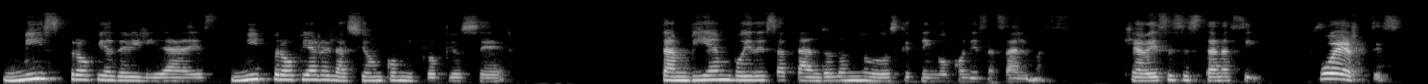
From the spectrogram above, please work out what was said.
mis propias debilidades, mi propia relación con mi propio ser, también voy desatando los nudos que tengo con esas almas, que a veces están así, fuertes.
